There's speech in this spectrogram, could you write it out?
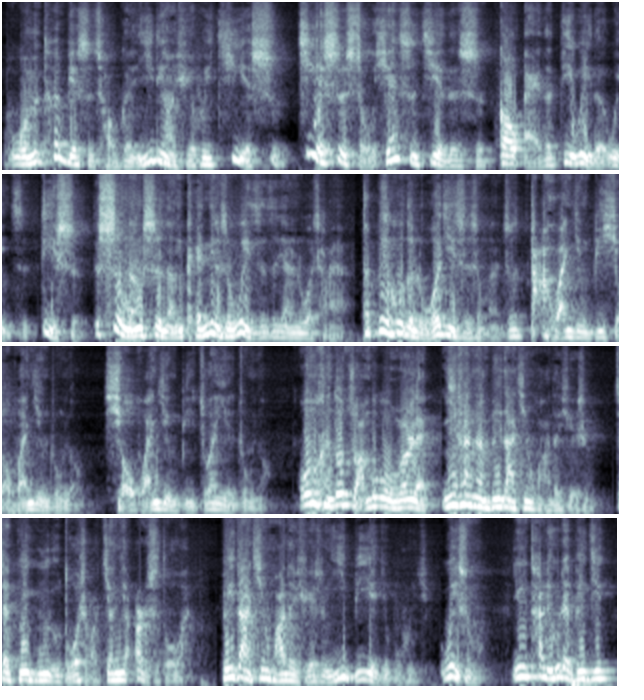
我们特别是草根，一定要学会借势。借势首先是借的是高矮的地位的位置，地势势能势能肯定是位置之间的落差呀。它背后的逻辑是什么呢？就是大环境比小环境重要，小环境比专业重要。我们很多转不过弯来，你看看北大清华的学生在硅谷有多少？将近二十多万。北大清华的学生一毕业就不回去，为什么？因为他留在北京，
